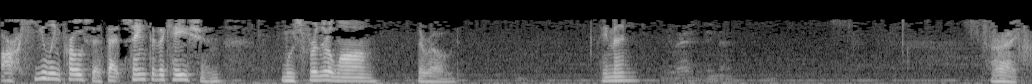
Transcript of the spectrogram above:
our healing process, that sanctification, moves further along the road. Amen? Amen. Amen. All right.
